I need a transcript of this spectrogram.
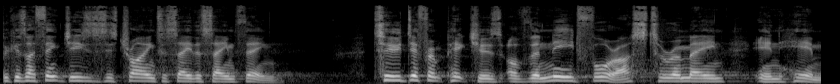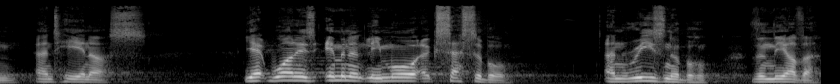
Because I think Jesus is trying to say the same thing. Two different pictures of the need for us to remain in Him and He in us. Yet one is imminently more accessible and reasonable than the other.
